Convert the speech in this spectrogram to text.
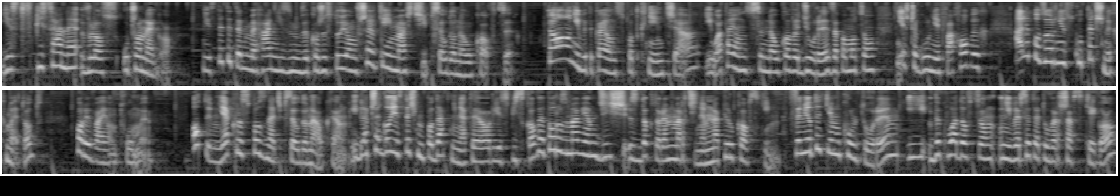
jest wpisane w los uczonego. Niestety ten mechanizm wykorzystują wszelkiej maści pseudonaukowcy. To oni wytykając potknięcia i łatając naukowe dziury za pomocą nieszczególnie fachowych, ale pozornie skutecznych metod, porywają tłumy. O tym, jak rozpoznać pseudonaukę i dlaczego jesteśmy podatni na teorie spiskowe, porozmawiam dziś z doktorem Marcinem Napiórkowskim, semiotykiem kultury i wykładowcą Uniwersytetu Warszawskiego,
